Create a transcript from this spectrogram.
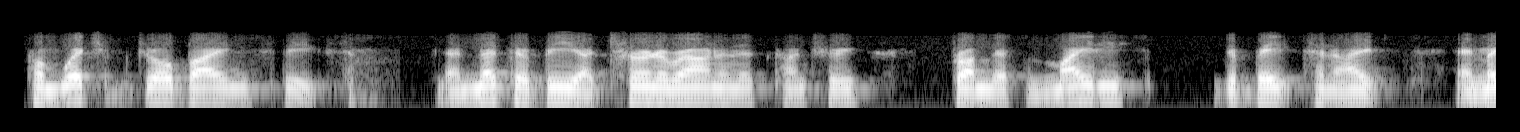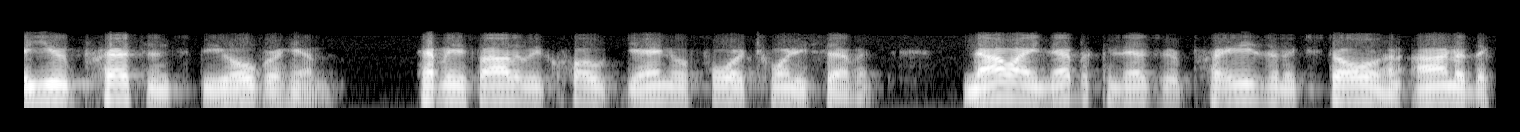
from which Joe Biden speaks. And let there be a turnaround in this country from this mighty debate tonight. And may your presence be over him. Heavenly Father, we quote Daniel 4:27. Now I Nebuchadnezzar praise and extol and honor the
